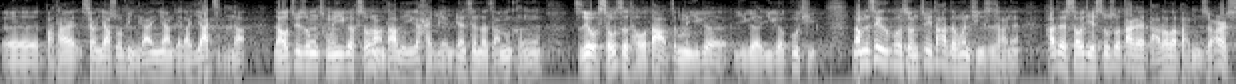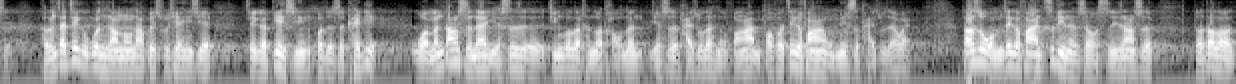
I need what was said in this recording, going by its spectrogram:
呃把它像压缩饼干一样给它压紧了，然后最终从一个手掌大的一个海绵变成了咱们可能只有手指头大这么一个一个一个固体。那么这个过程最大的问题是啥呢？它的烧结收缩大概达到了百分之二十，可能在这个过程当中它会出现一些这个变形或者是开裂。我们当时呢也是经过了很多讨论，也是排除了很多方案，包括这个方案我们也是排除在外。当时我们这个方案制定的时候，实际上是得到了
